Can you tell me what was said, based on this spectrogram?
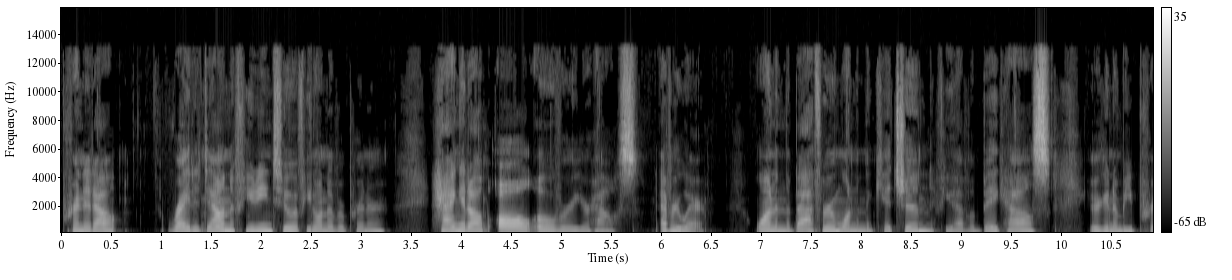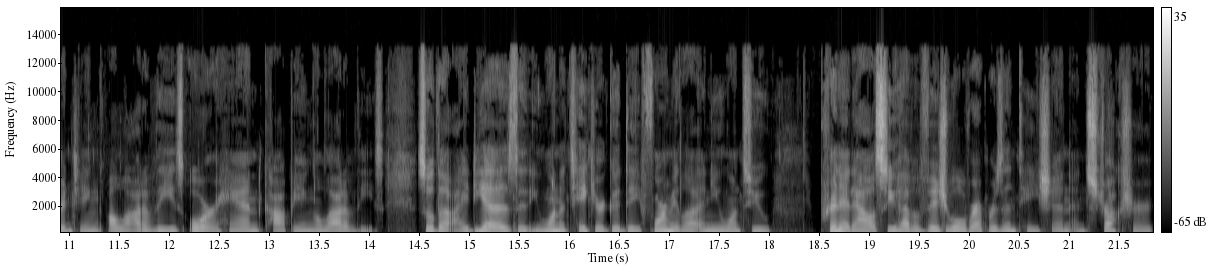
Print it out, write it down if you need to, if you don't have a printer. Hang it up all over your house, everywhere one in the bathroom, one in the kitchen. If you have a big house, you're going to be printing a lot of these or hand copying a lot of these. So the idea is that you want to take your good day formula and you want to print it out so you have a visual representation and structure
